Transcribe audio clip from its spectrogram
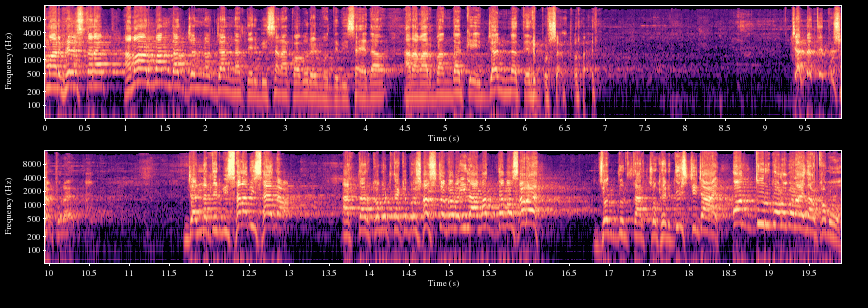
আমার ফেরেশতারা, আমার বান্দার জন্য জান্নাতের বিছানা কবরের মধ্যে বিছায় দাও, আর আমার বান্দাকে জান্নাতের পোশাক পরায় জান্নাতের পোশাক পরায় দাও। জান্নাতের বিছানা বিছায় দাও। আর তার কবরটাকে প্রশস্ত করো, ইলা মাদ্দা বাসারা। যদ্দূর তার চোখের দৃষ্টি যায়, অদ্দূর বড় বানায় দাও কবর।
